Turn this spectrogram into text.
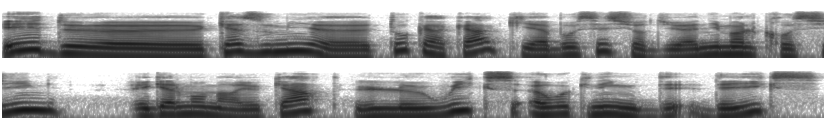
Et de Kazumi Tokaka qui a bossé sur du Animal Crossing, également Mario Kart, le Wix Awakening DX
